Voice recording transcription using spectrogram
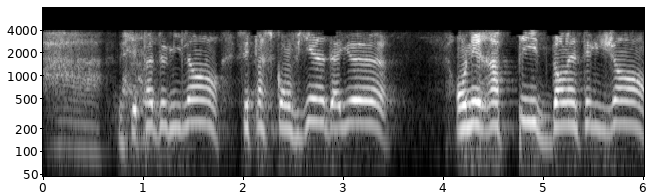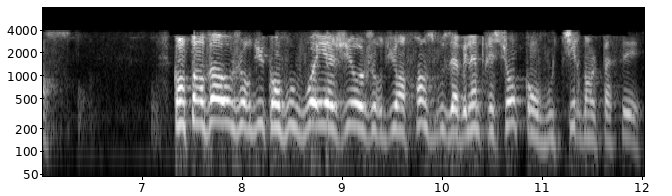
Ah, mais c'est pas 2000 ans, c'est parce qu'on vient d'ailleurs. On est rapide dans l'intelligence. Quand on va aujourd'hui, quand vous voyagez aujourd'hui en France, vous avez l'impression qu'on vous tire dans le passé.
